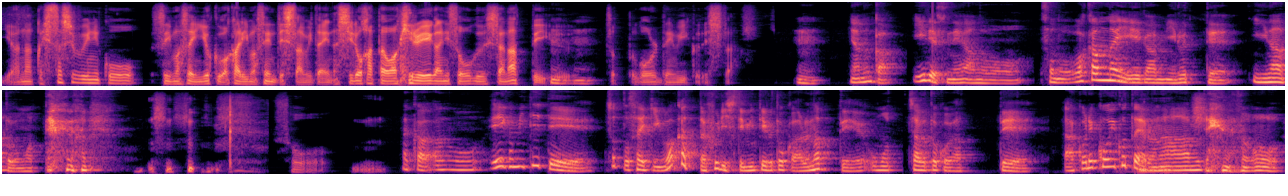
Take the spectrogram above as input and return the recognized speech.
いや、なんか久しぶりにこう、すいません、よくわかりませんでしたみたいな白旗を開ける映画に遭遇したなっていう。ちょっとゴールデンウィークでした。うん。いや、なんか、いいですね。あの、その、わかんない映画見るっていいなと思って。そう。うんなんか、あの、映画見てて、ちょっと最近分かったふりして見てるとこあるなって思っちゃうとこがあって、あ、これこういうことやろなみたいなのを、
